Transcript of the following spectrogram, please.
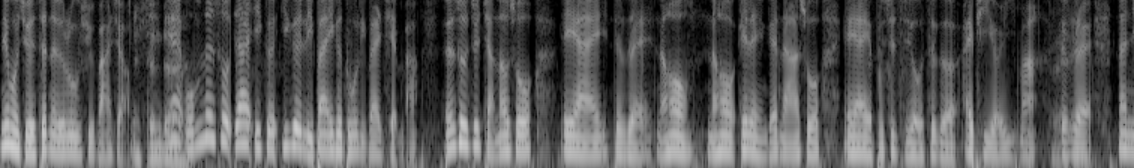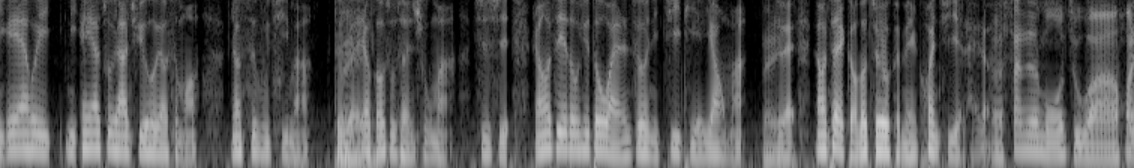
你有没有觉得真的是陆续发酵？欸、真的，因为我们那时候在一个一个礼拜一个多礼拜前吧，有的时候就讲到说 AI，对不对？然后然后 Alan 跟大家说 AI 也不是只有这个 IP 而已嘛，对，对不对？那你 AI 会你 AI 做下去以后要什么？要伺服器嘛？对不对？要高速传输嘛，是不是？然后这些东西都完了之后，你记忆体也要嘛，对不对？然后再搞到最后，可能换机也来了。呃，散热模组啊，换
